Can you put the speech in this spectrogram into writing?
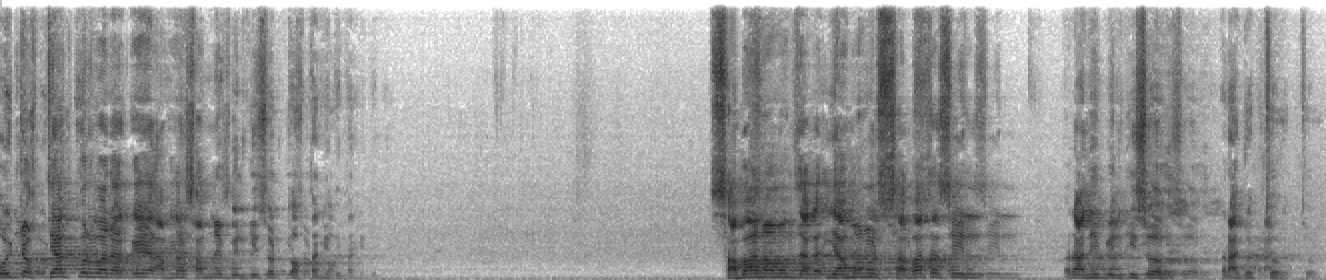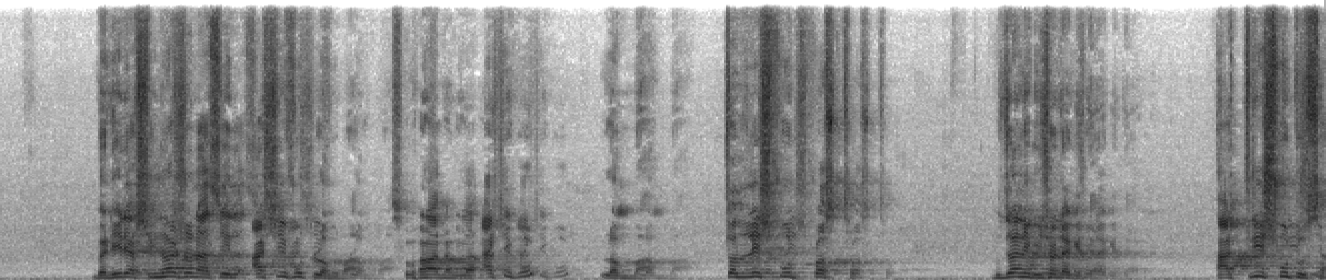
বৈঠক ত্যাগ করবার আগে আপনার সামনে বিলকিসর তখতানি দিলেন সাবা নামক জায়গা ইয়ামনের সাবাত আছিল রানী বিলকিসর রাজত্ব। বেডির সিংহাসন আছিল আশি ফুট লম্বা। সুহান আশি ফুট লম্বা। চল্লিশ ফুট প্রস্থ। বুঝলানি বিষয়টা কি আর ত্রিশ ফুট উষা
